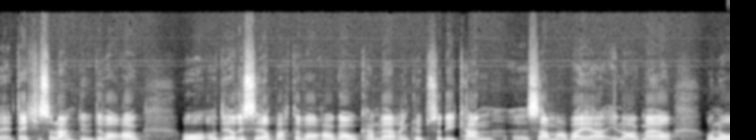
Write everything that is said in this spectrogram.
det, det, er ikke så langt ut til Varhaug. Og, og, der de ser på at Varhaug òg kan være en klubb som de kan uh, samarbeide i lag med. Og, og nå,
